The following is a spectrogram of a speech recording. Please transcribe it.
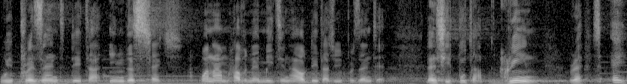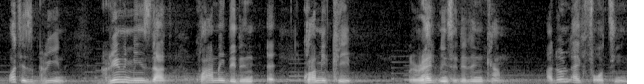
we present data in this church. When I'm having a meeting, how data should be presented. Then she put up green, red. I hey, what is green? Green means that Kwame didn't, uh, Kwame came. Red means he didn't come. I don't like 14.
